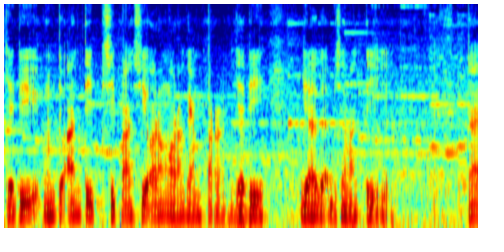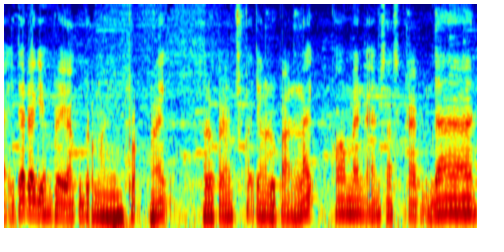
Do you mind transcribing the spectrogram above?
jadi untuk antisipasi orang-orang camper jadi dia agak bisa mati nah itu ada gameplay aku bermain. Fortnite kalau kalian suka jangan lupa like comment and subscribe. Dan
